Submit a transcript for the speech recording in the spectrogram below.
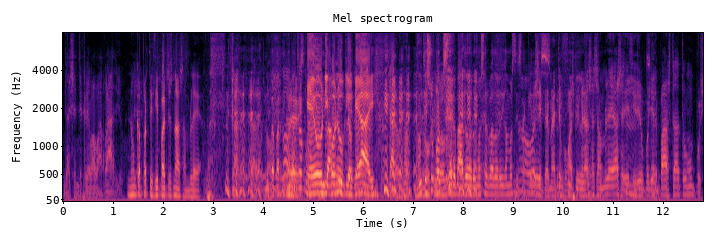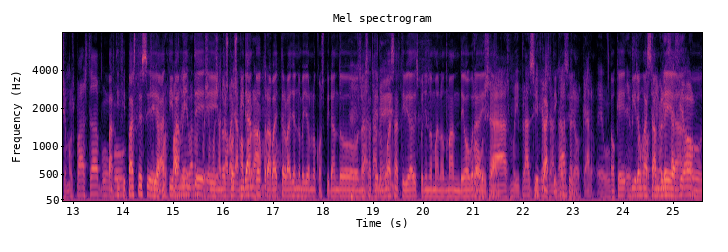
da xente que levaba a radio. Nunca eh. participaches na asamblea. Claro, claro. no, nunca participaches. Eh, no, é o único núcleo que hai. Claro, no, no, Fuches un observador, un observador, digamos, desde no, aqueles simplemente foron as primeiras asambleas, se decidiu mm, poñer sí. pasta, tum, puxemos pasta, pum, Participaste eh, activamente, arriba, nos, eh, nos conspirando, traba, no. traballando mellor no conspirando Exacto. na vas a ter unhas actividades poñendo mano man de obra e cousas moi prácticas, sí, prácticas andar, sí. pero claro eu, o que eu vira unha asamblea o...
